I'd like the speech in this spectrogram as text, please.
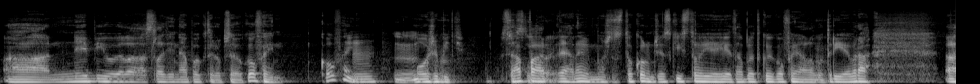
a nepijú veľa sladených nápojov, ktoré obsahujú kofeín. Kofeín mm. mm. môže byť za pár, ja neviem, možno 100 korun českých stojí je tabletkový kofeín alebo 3 eurá. A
